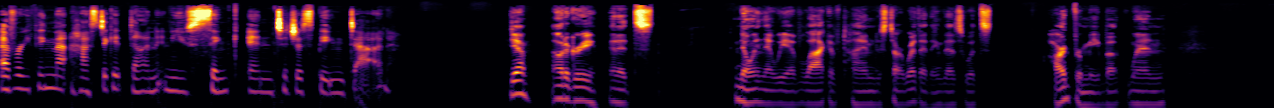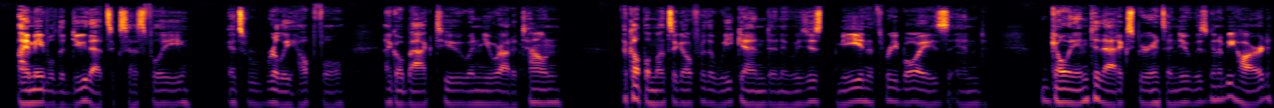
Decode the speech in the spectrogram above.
everything that has to get done and you sink into just being dad." Yeah, I would agree. And it's knowing that we have lack of time to start with. I think that's what's hard for me. But when I'm able to do that successfully, it's really helpful. I go back to when you were out of town a couple months ago for the weekend, and it was just me and the three boys. And going into that experience, I knew it was going to be hard.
